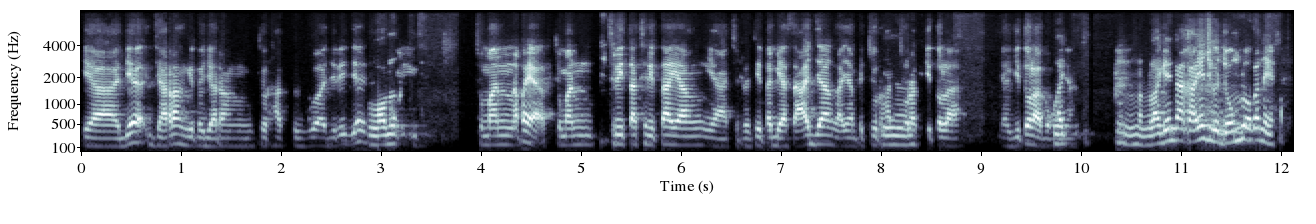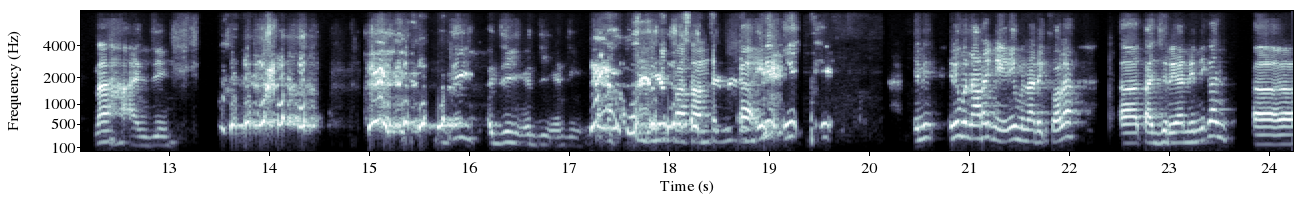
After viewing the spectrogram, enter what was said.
ya dia jarang gitu, jarang curhat ke gua. Jadi dia Oh, cuman, apa ya, cuman cerita-cerita yang ya cerita-cerita biasa aja, nggak nyampe curhat-curhat gitulah. Ya gitulah pokoknya. Lagian kakaknya juga jomblo kan ya? Nah, anjing. anjing, anjing, anjing, anjing. Nah, ini, ini, ini, ini, menarik nih, ini menarik soalnya eh, Tajrian ini kan eh,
